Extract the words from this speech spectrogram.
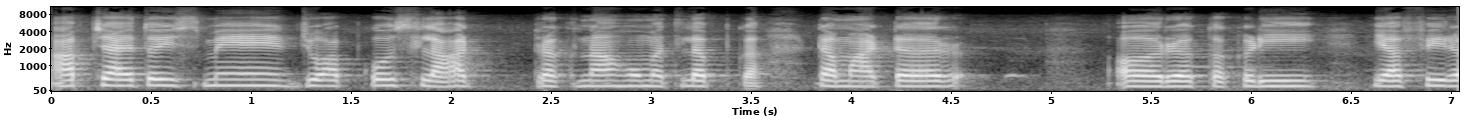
आप चाहे तो इसमें जो आपको सलाद रखना हो मतलब टमाटर और ककड़ी या फिर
